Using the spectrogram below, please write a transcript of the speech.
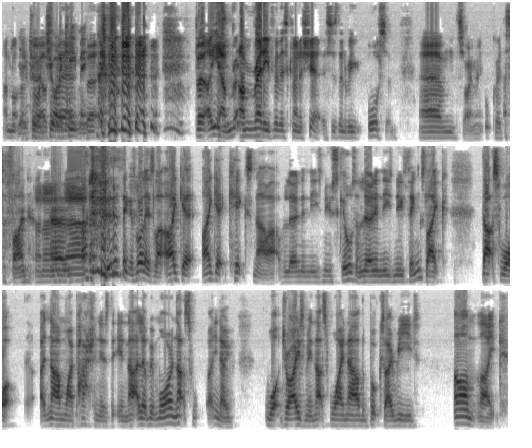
I'm not yeah, going to. Do you want to keep me? But, but uh, yeah, I'm, I'm ready for this kind of shit. This is going to be awesome. Um, sorry, mate. Awkward. That's a fine. I know. Um, uh, I think the other thing as well is like I get I get kicks now out of learning these new skills and learning these new things. Like that's what uh, now my passion is in that a little bit more, and that's you know what drives me, and that's why now the books I read aren't like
